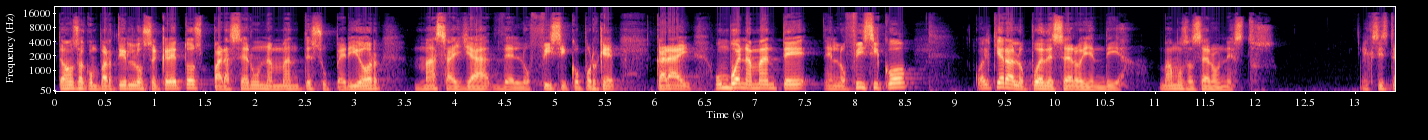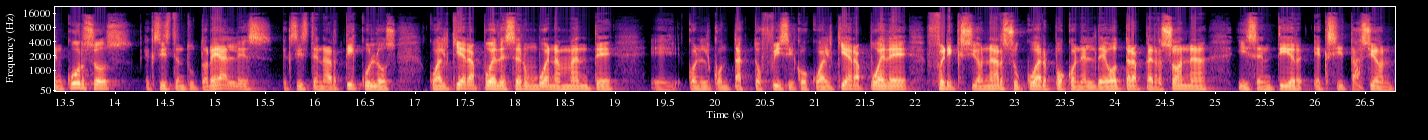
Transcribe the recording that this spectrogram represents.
te vamos a compartir los secretos para ser un amante superior más allá de lo físico, porque caray, un buen amante en lo físico, cualquiera lo puede ser hoy en día, vamos a ser honestos. Existen cursos, existen tutoriales, existen artículos, cualquiera puede ser un buen amante eh, con el contacto físico, cualquiera puede friccionar su cuerpo con el de otra persona y sentir excitación.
